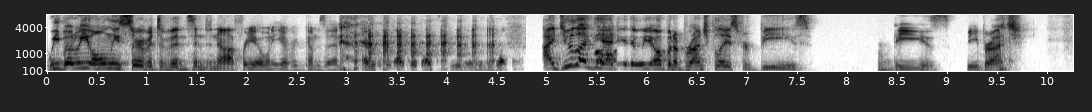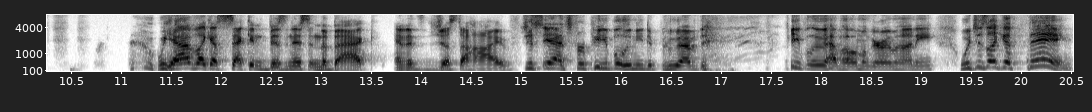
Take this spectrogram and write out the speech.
We but we only serve it to Vincent D'Onofrio when he ever comes in. Else is like, we just like, I do like the idea that we open a brunch place for bees. Bees. Bee brunch. We have like a second business in the back, and it's just a hive. Just yeah, it's for people who need to who have people who have homegrown honey, which is like a thing.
